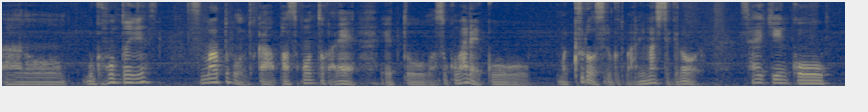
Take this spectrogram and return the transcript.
あの僕本当にねスマートフォンとかパソコンとかで、えっとまあ、そこまでこう、まあ、苦労することもありましたけど最近こう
